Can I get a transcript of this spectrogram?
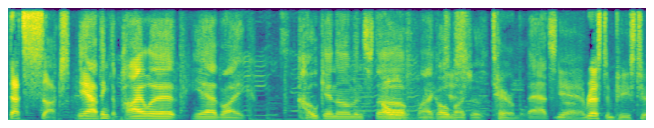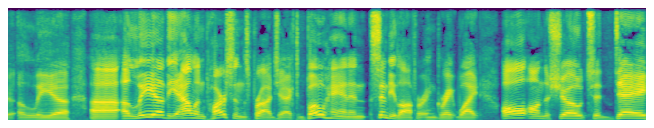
That sucks. Yeah, I think the pilot, he had like coke in him and stuff. like a whole Oh, bunch of terrible. bad stuff. Yeah, rest in peace to Aaliyah. Uh, Aaliyah, the Alan Parsons Project, Bohannon, Cyndi Lauper, and Great White, all on the show today.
